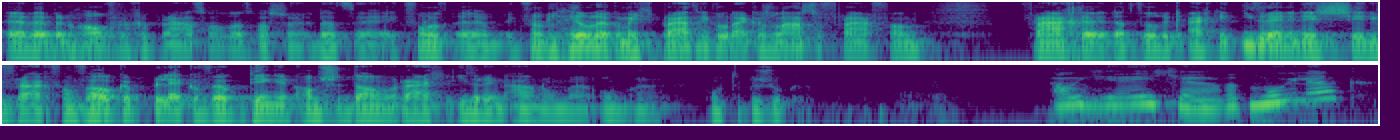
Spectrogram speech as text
we hebben een half uur gepraat al. Dat was, dat, ik, vond het, ik vond het heel leuk om met je te praten. En ik wilde eigenlijk als laatste vraag van vragen, dat wilde ik eigenlijk in iedereen in deze serie vragen, van welke plek of welk ding in Amsterdam raad je iedereen aan om, eh, om, eh, om te bezoeken? Oh jeetje, wat moeilijk.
